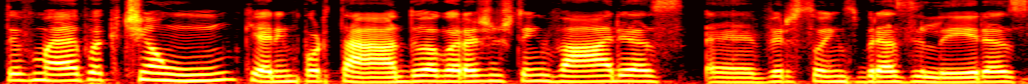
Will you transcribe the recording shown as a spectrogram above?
Teve uma época que tinha um que era importado, agora a gente tem várias é, versões brasileiras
